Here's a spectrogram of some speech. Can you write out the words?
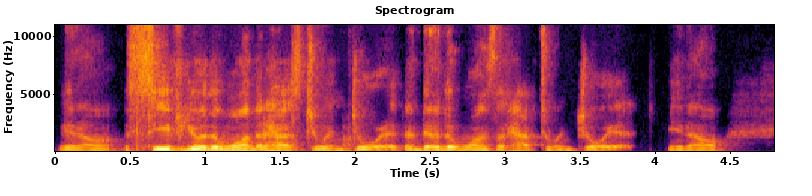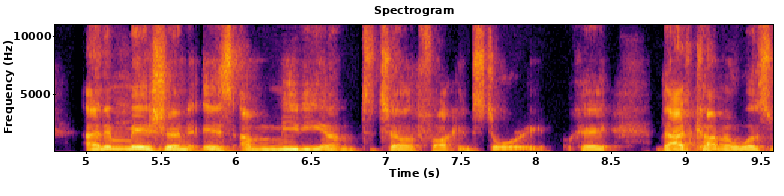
You know, see if you're the one that has to endure it, and they're the ones that have to enjoy it. You know, animation is a medium to tell a fucking story. Okay, that comment was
